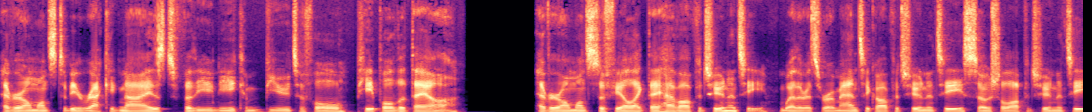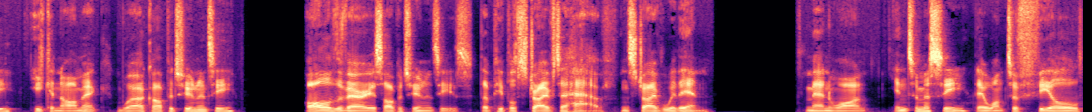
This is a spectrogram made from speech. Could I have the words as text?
Everyone wants to be recognized for the unique and beautiful people that they are. Everyone wants to feel like they have opportunity, whether it's romantic opportunity, social opportunity, economic, work opportunity, all of the various opportunities that people strive to have and strive within. Men want intimacy. They want to feel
